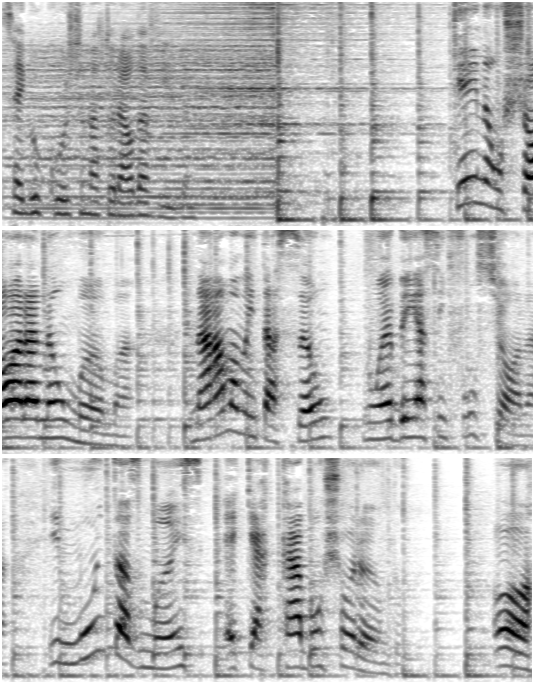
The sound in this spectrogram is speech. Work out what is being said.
segue o curso natural da vida. Quem não chora não mama. Na amamentação não é bem assim que funciona. E muitas mães é que acabam chorando. Ó,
